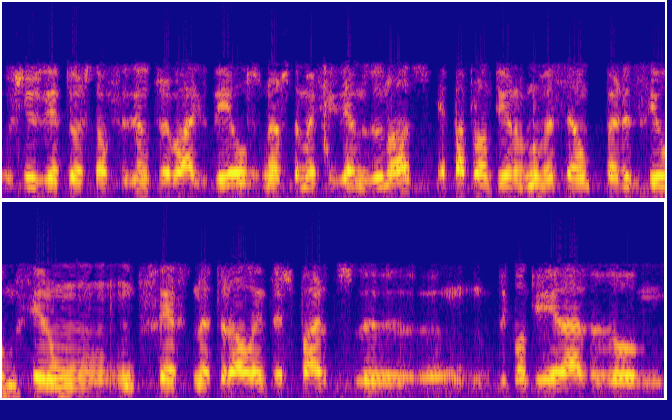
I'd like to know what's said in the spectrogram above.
os seus diretores estão a fazer o trabalho deles, nós também fizemos o nosso. É para pronto, a renovação pareceu-me ser um, um, processo natural entre as partes de, de continuidade do,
